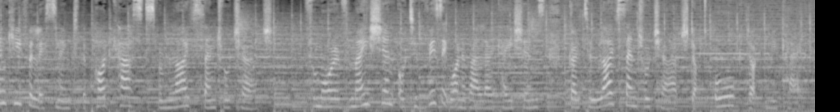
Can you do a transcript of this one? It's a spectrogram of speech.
Thank you for listening to the podcasts from Life Central Church. For more information or to visit one of our locations, go to lifecentralchurch.org.uk.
